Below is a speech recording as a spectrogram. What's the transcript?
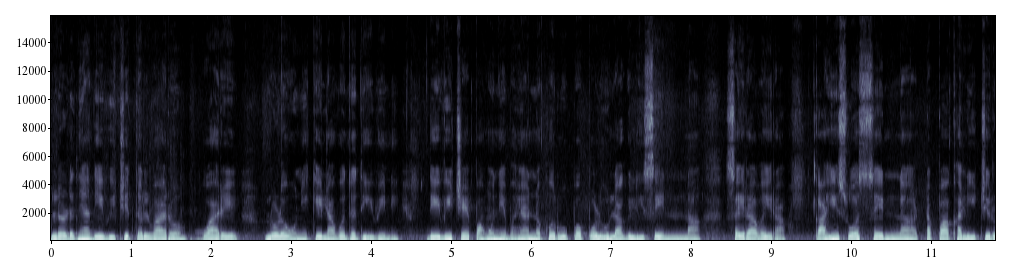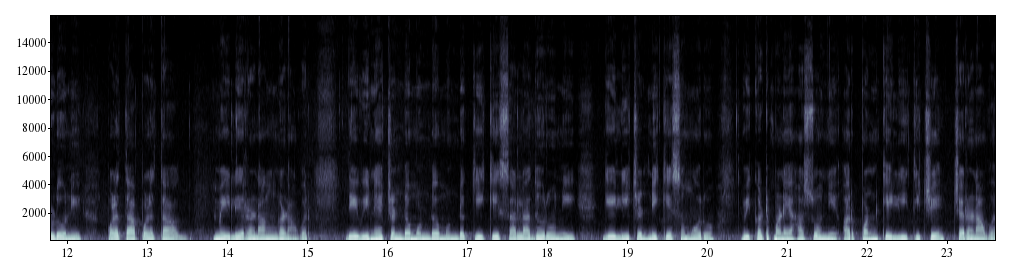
लढण्या देवीची तलवार वारे लोळवूनी केला वध देवीने. देवीचे पाहुणे भयानक रूप पळू लागली सेना सैरावैरा. काही स्वसेना टपाखाली चिरडोने पळता पळता मेले रणांगणावर. देवीने चंडमुंड मुंडकी केसाला धरूनी गेली चंडिकेसमोर. विकटपणे हसोनी अर्पण केली तिचे चरणावर.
